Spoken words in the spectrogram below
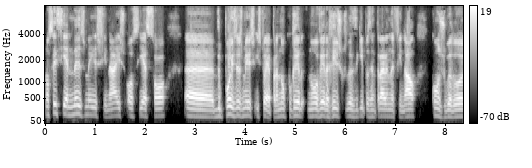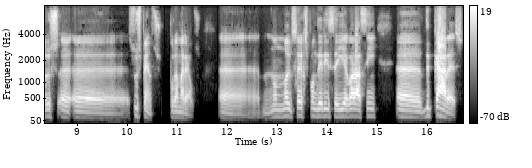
Não sei se é nas meias finais ou se é só uh, depois das meias. Isto é, para não correr, não haver riscos das equipas entrarem na final com jogadores uh, suspensos por amarelos. não, não lhe sei responder isso aí agora assim de caras.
